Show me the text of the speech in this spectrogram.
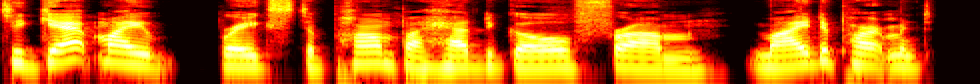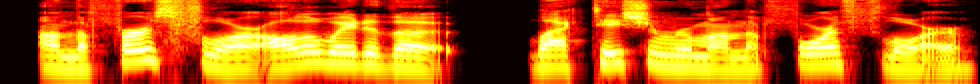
to get my breaks to pump, I had to go from my department on the first floor all the way to the lactation room on the fourth floor,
